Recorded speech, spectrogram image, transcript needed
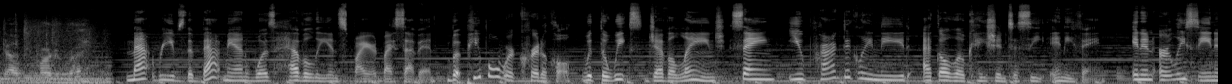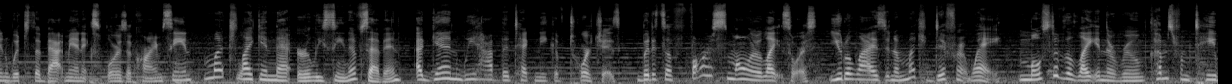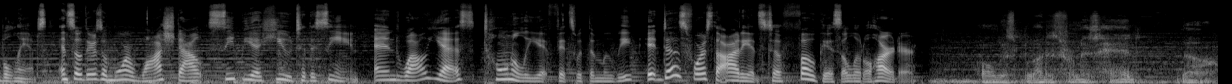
Gotta be murder, right? Matt Reeves' The Batman was heavily inspired by Seven, but people were critical, with the week's Jeva Lange saying, You practically need echolocation to see anything. In an early scene in which the Batman explores a crime scene, much like in that early scene of Seven, again we have the technique of torches, but it's a far smaller light source, utilized in a much different way. Most of the light in the room comes from table lamps, and so there's a more washed out sepia hue to the scene. And while yes, tonally it fits with the movie, it does force the audience to focus a little harder. All this blood is from his head? No.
